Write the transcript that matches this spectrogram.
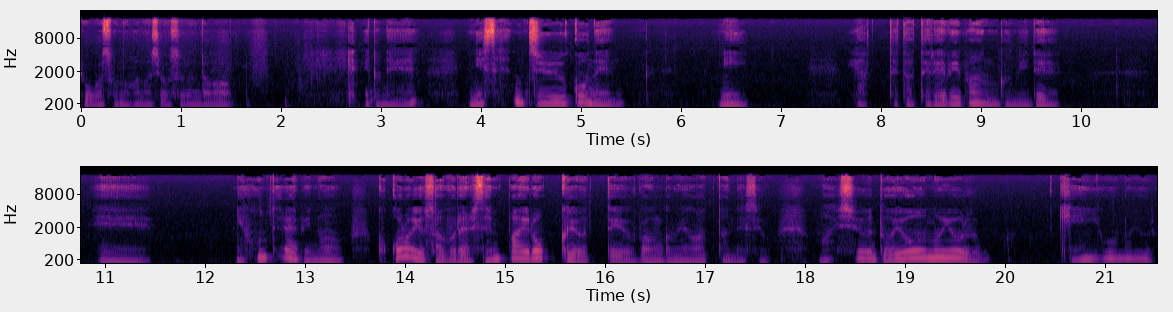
今日はその話をするんだがえっとね2015年にやってたテレビ番組で、えー、日本テレビの「心揺さぶれる先輩ロックよ」っていう番組があったんですよ。毎週土曜の夜金曜の夜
